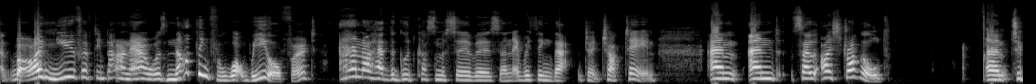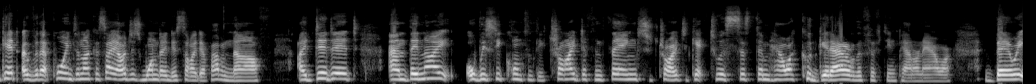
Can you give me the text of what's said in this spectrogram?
I knew fifteen pound an hour was nothing for what we offered, and I had the good customer service and everything that chucked in, um, and so I struggled um, to get over that point. And like I say, I just one day decided I've had enough. I did it, and then I obviously constantly tried different things to try to get to a system how I could get out of the fifteen pound an hour very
